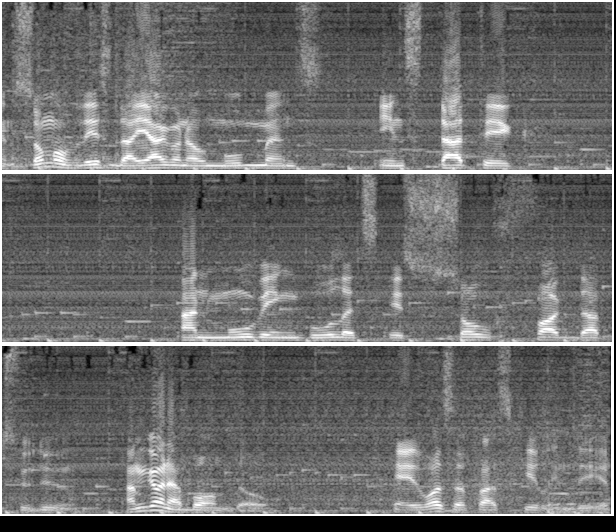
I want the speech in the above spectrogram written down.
And some of these diagonal movements in static and moving bullets is so fucked up to do. I'm gonna bomb though. Okay, it was a fast kill indeed.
